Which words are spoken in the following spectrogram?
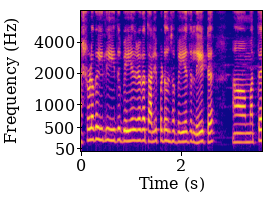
ಅಷ್ಟರೊಳಗೆ ಇಲ್ಲಿ ಇದು ಬೇಯೋದ್ರಾಗ ತಾಲಿಪಟ್ಟು ಒಂದು ಸ್ವಲ್ಪ ಬೇಯೋದು ಲೇಟ್ ಮತ್ತು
